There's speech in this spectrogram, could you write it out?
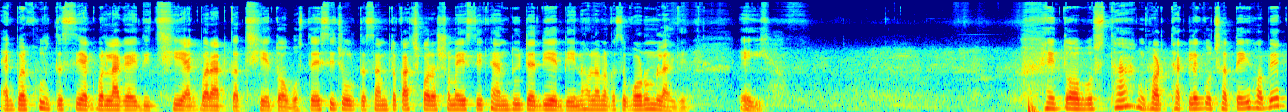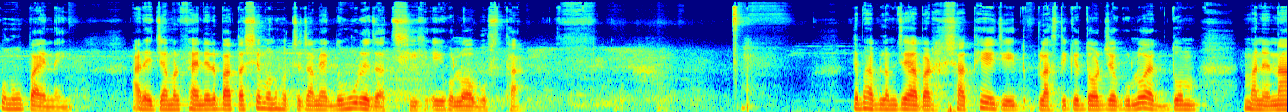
একবার খুলতেছি, একবার লাগাই দিচ্ছি, একবার আটকাচ্ছি তো অবস্থা। এসি চলতেছে, আমি তো কাজ করার সময় এসি ফ্যান দুইটা দিয়ে দিই, নাহলে আমার কাছে গরম লাগে। এই। এই তো অবস্থা, ঘর থাকলে গোছাতেই হবে, কোনো উপায় নেই। আর এই যে আমার ফ্যানের বাতাসে মনে হচ্ছে যে আমি একদম উড়ে যাচ্ছি, এই হলো অবস্থা। তো ভাবলাম যে আবার সাথে যে প্লাস্টিকের দরজাগুলো একদম মানে না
